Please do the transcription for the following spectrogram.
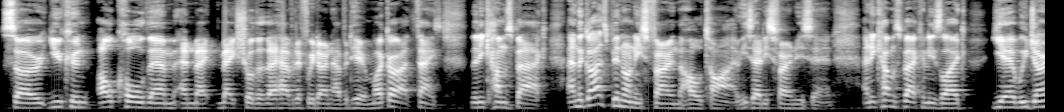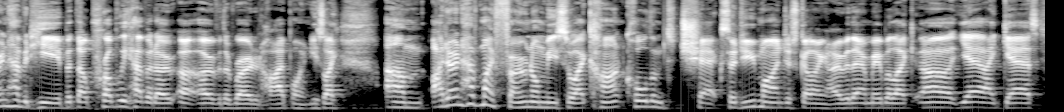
so you can. I'll call them and make make sure that they have it if we don't have it here. I'm like, all right, thanks. Then he comes back, and the guy's been on his phone the whole time. He's had his phone in his hand, and he comes back and he's like, yeah, we don't have it here, but they'll probably have it o- uh, over the road at High Point. And he's like, um, I don't have my phone on me, so I can't call them to check. So do you mind just going over there? And we were like, uh, yeah, I guess.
